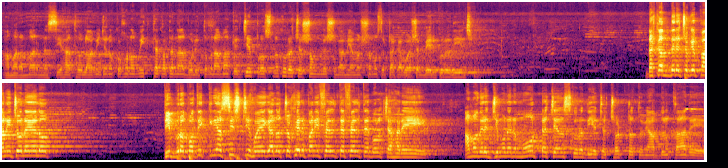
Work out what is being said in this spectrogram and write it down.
আমার আমার নাসিহাত হলো, আমি যেন কখনো মিথ্যা কথা না বলি। তোমরা আমাকে যে প্রশ্ন করেছ, সঙ্গে সঙ্গে আমি আমার সমস্ত টাকা পয়সা বের করে দিয়েছি। ডাকাতদের চোখে পানি চলে এলো। তীব্র প্রতিক্রিয়া সৃষ্টি হয়ে গেল, চোখের পানি ফেলতে ফেলতে বলছে হারে আমাদের জীবনের মোড়টা চেঞ্জ করে দিয়েছে, ছোট্ট তুমি আব্দুল কাদের।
